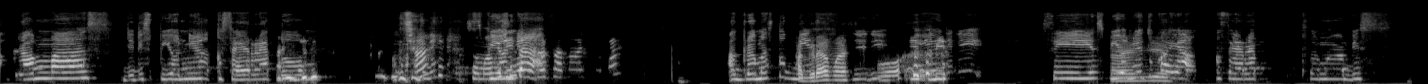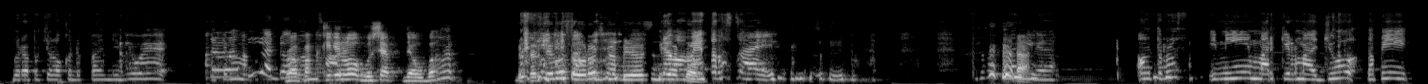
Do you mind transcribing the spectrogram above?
agramas jadi spionnya keseret dong jadi spionnya sama? Agramas tuh bis Agramas. jadi Oh. iya, jadi si spionnya tuh Anjir. kayak keseret sama bis berapa kilo ke depan jadi we akhirnya Iya dong. Berapa kilo? Buset, jauh banget. Berarti lu turun ngambil spion berapa dong. meter say terus apa ya oh terus ini parkir maju tapi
